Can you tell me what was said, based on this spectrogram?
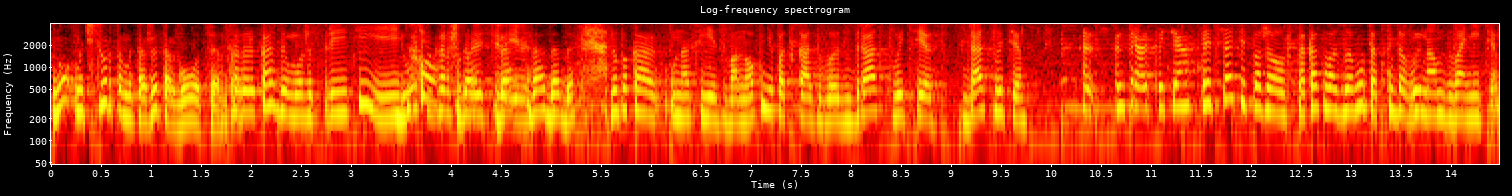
Ну, на четвертом этаже торгового В центра. который каждый может прийти и Да, очень хорошо да, провести да, время. Да, да, да. Но пока у нас есть звонок, мне подсказывают. Здравствуйте. Здравствуйте. Здравствуйте. Представьтесь, пожалуйста, как вас зовут, откуда вы нам звоните?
